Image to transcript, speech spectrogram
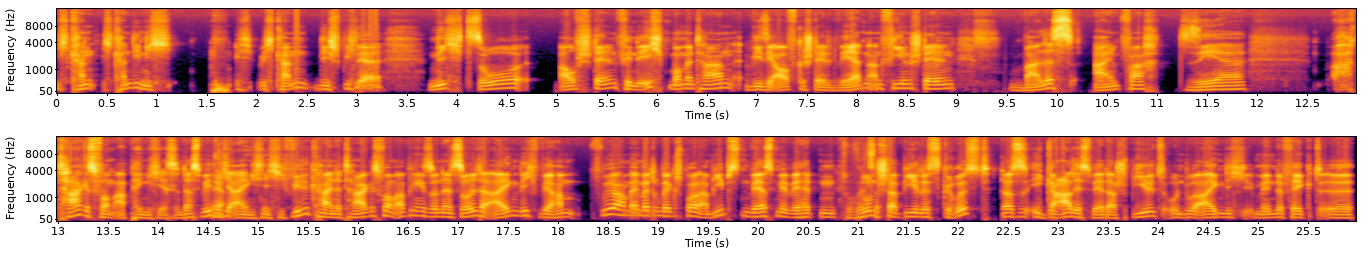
ich kann, ich kann die nicht, ich, ich kann die Spieler nicht so aufstellen, finde ich momentan, wie sie aufgestellt werden an vielen Stellen, weil es einfach sehr ah, tagesformabhängig ist. Und das will ja. ich eigentlich nicht. Ich will keine tagesformabhängig, sondern es sollte eigentlich, wir haben, früher haben wir immer drüber gesprochen, am liebsten wäre es mir, wir hätten so ein stabiles Gerüst, dass es egal ist, wer da spielt und du eigentlich im Endeffekt äh,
